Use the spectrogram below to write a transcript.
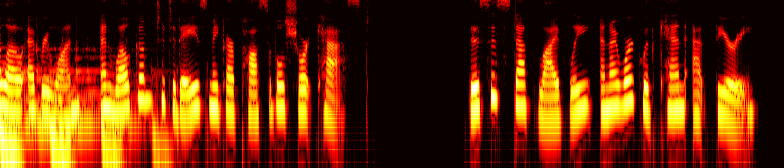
Hello, everyone, and welcome to today's Make Our Possible shortcast. This is Steph Lively, and I work with Ken at Theory.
